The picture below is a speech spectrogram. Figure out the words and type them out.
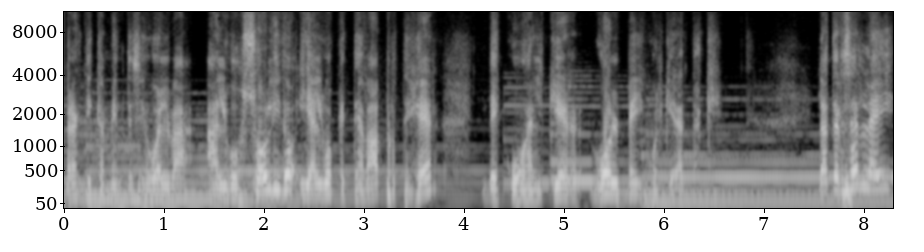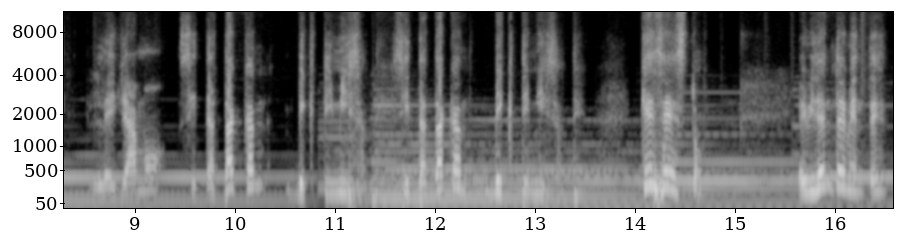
prácticamente se vuelva algo sólido y algo que te va a proteger de cualquier golpe y cualquier ataque. La tercera ley le llamo, si te atacan, victimízate. Si te atacan, victimízate. ¿Qué es esto? Evidentemente,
